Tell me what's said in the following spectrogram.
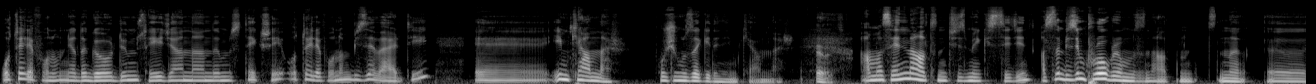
o telefonun ya da gördüğümüz, heyecanlandığımız tek şey o telefonun bize verdiği e, imkanlar. Hoşumuza giden imkanlar. Evet. Ama senin altını çizmek istediğin aslında bizim programımızın altını e,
